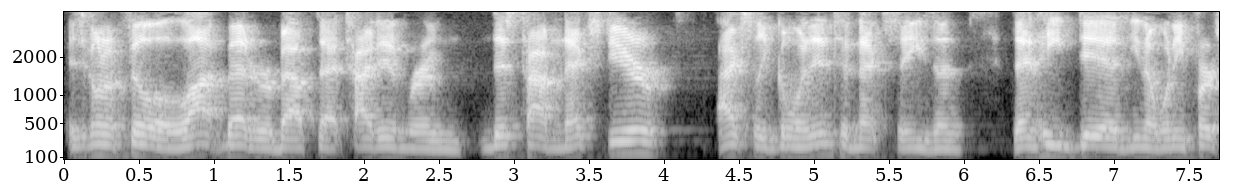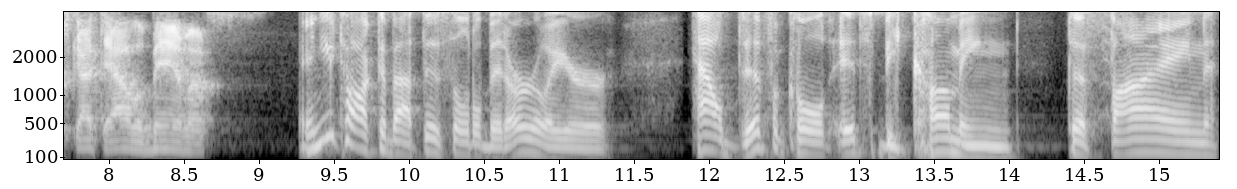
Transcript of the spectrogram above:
is going to feel a lot better about that tight end room this time next year, actually going into next season, than he did, you know, when he first got to Alabama. And you talked about this a little bit earlier how difficult it's becoming to find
